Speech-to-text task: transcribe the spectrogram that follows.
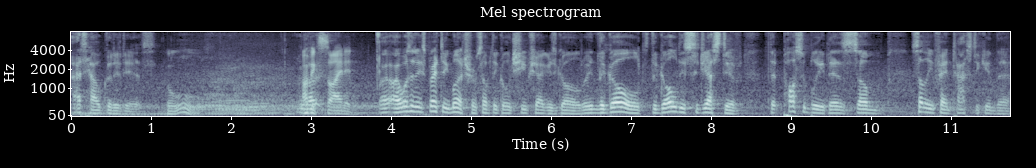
at how good it is. Ooh, I'm I- excited. I, I wasn't expecting much from something called Sheepshaggers Gold. I mean, the gold, the gold is suggestive that possibly there's some something fantastic in there.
